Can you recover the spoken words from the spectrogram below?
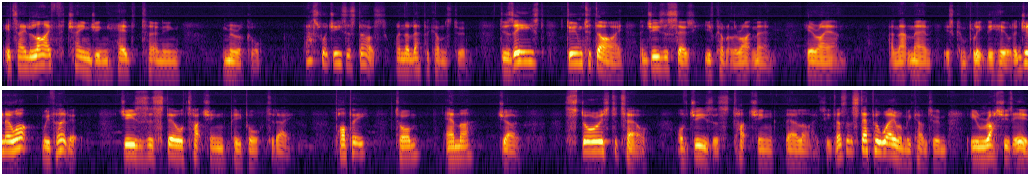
It's a life changing, head turning miracle. That's what Jesus does when the leper comes to him. Diseased, doomed to die. And Jesus says, You've come to the right man. Here I am. And that man is completely healed. And do you know what? We've heard it. Jesus is still touching people today. Poppy, Tom, Emma, Joe. Stories to tell of Jesus touching their lives. He doesn't step away when we come to him, he rushes in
